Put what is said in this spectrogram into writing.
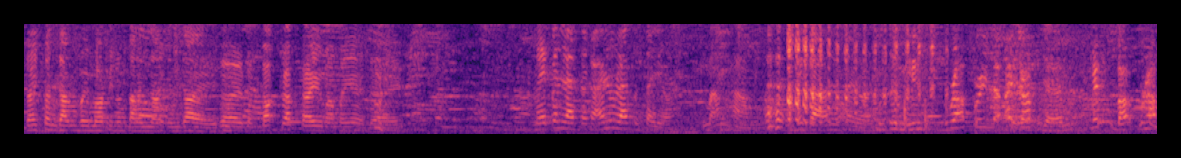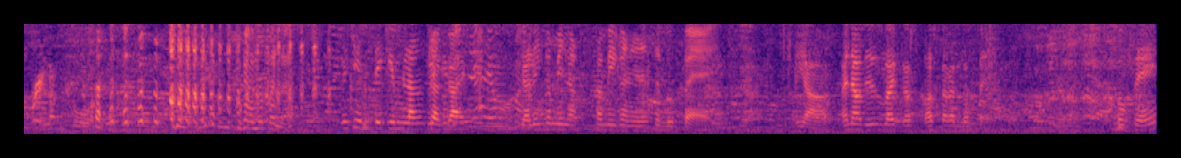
Dahil tandaan mo ba yung mga pinuntahan natin dahil? Dahil mag-backtrack tayo mamaya dahil. May panlasa ka. Anong lasa sa'yo? Maanghang. Ikaw, ano sa'yo? Rapper lang. Ay, rap them. Ganun ba? Rapper lang to. ano pala? Tikim-tikim lang siya, guys. Galing kami, na, kami kanina sa buffet. yeah. And now this is like a, a second buffet. Buffet?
